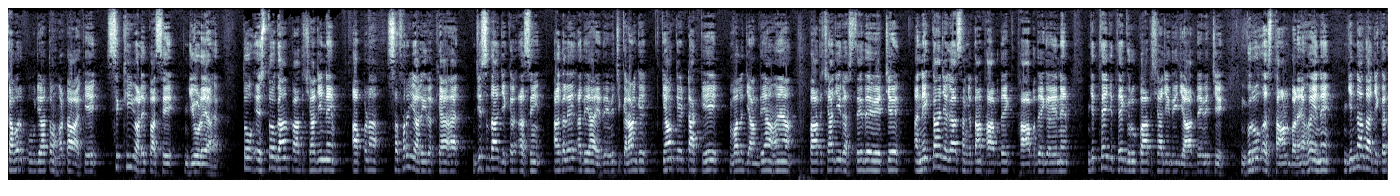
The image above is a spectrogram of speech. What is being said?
ਕਬਰ ਪੂਜਾ ਤੋਂ ਹਟਾ ਕੇ ਸਿੱਖੀ ਵਾਲੇ ਪਾਸੇ ਜੋੜਿਆ ਹੈ। ਤੋਂ ਇਸ ਤੋਂ ਗਾਂ ਪਾਤਸ਼ਾਹ ਜੀ ਨੇ ਆਪਣਾ ਸਫ਼ਰ ਜਾਰੀ ਰੱਖਿਆ ਹੈ, ਜਿਸ ਦਾ ਜ਼ਿਕਰ ਅਸੀਂ ਅਗਲੇ ਅਧਿਆਏ ਦੇ ਵਿੱਚ ਕਰਾਂਗੇ, ਕਿਉਂਕਿ ਢਾਕੇ ਵੱਲ ਜਾਂਦਿਆਂ ਹੋਇਆਂ ਪਾਤਸ਼ਾਹ ਜੀ ਰਸਤੇ ਦੇ ਵਿੱਚ ਅਨੇਕਾਂ ਜਗ੍ਹਾ ਸੰਗਤਾਂ ਥਾਪਦੇ ਥਾਪਦੇ ਗਏ ਨੇ, ਜਿੱਥੇ ਜਿੱਥੇ ਗੁਰੂ ਪਾਤਸ਼ਾਹ ਜੀ ਦੀ ਯਾਦ ਦੇ ਵਿੱਚ ਗੁਰੂ ਅਸਥਾਨ ਬਣੇ ਹੋਏ ਨੇ, ਜਿਨ੍ਹਾਂ ਦਾ ਜ਼ਿਕਰ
